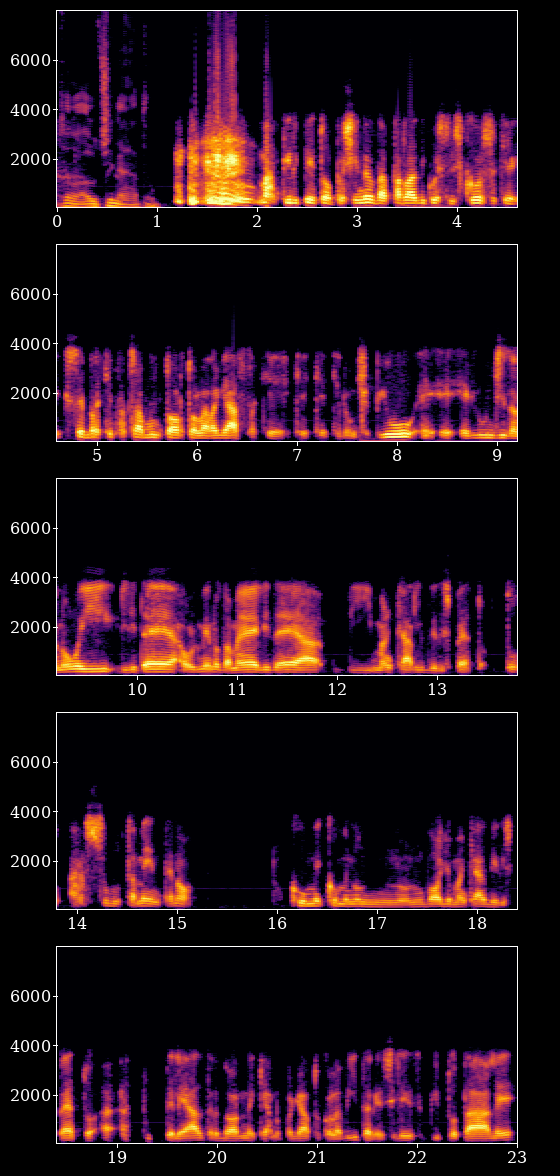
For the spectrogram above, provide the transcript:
Sono allucinato. Ma ti ripeto, a prescindere da parlare di questo discorso, che sembra che facciamo un torto alla ragazza che, che, che, che non c'è più, è, è, lungi da noi l'idea, o almeno da me, l'idea di mancargli di rispetto. Assolutamente no. Come, come non, non, voglio mancare di rispetto a, a tutte le altre donne che hanno pagato con la vita nel silenzio più totale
